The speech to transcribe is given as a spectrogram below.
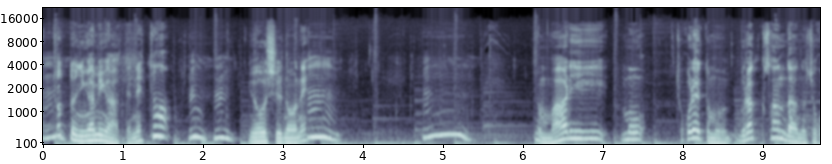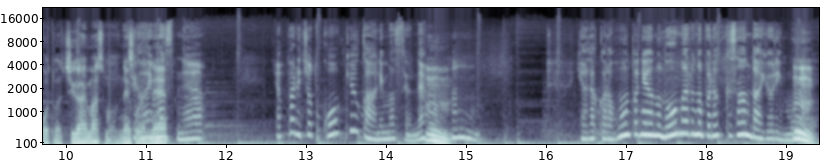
うん。ちょっと苦味があってね。そう。うんうん。洋酒のね。うん。うん。でも周りもチョコレートもブラックサンダーのチョコとは違いますもんねこれね。違いますねやっぱりちょっと高級感ありますよね。うん。うん。いやだから本当にあのノーマルのブラックサンダーよりも、うん。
